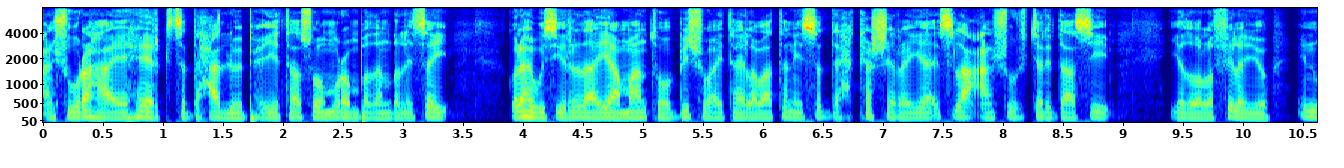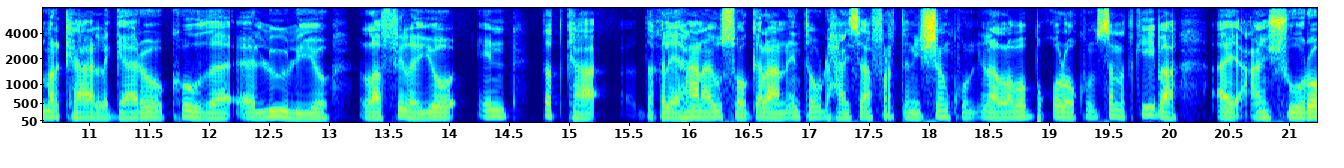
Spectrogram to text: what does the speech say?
canshuuraha ee heerka saddexaad loo bixiyey taasoo muran badan dhalisay. Golaha wasiirada ayaa maantoo bishu ay tahay labaatan iyo saddex ka shiraya isla canshuur jariddaasi iyadoo la filayo in markaa la gaaro kowda luuliyo la filayo in dadka daqli ahaan ay u soo galaan inta udhexaysa afartan iyo shan kun ilaa laba boqol oo kun sanadkiiba ay canshuuro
